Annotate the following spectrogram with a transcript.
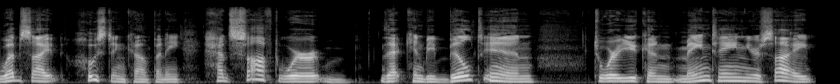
website hosting company had software that can be built in to where you can maintain your site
